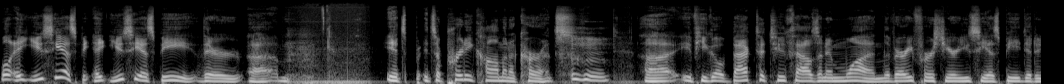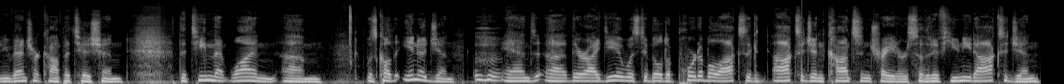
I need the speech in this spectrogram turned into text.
Well, at UCSB, at UCSB, there, um, it's it's a pretty common occurrence. Uh, if you go back to 2001, the very first year UCSB did a new venture competition, the team that won um, was called Inogen, and uh, their idea was to build a portable oxy- oxygen concentrator, so that if you need oxygen,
